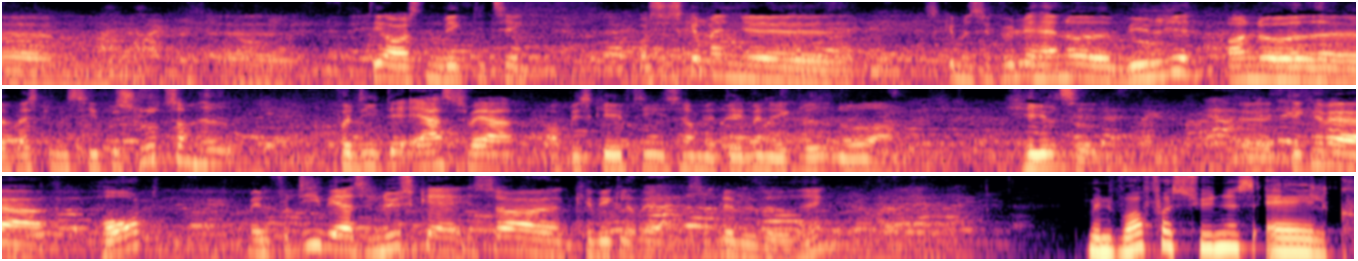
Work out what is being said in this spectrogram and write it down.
Øh, øh, det er også en vigtig ting. Og så skal man, øh, skal man selvfølgelig have noget vilje og noget, øh, hvad skal man sige, beslutsomhed, fordi det er svært at beskæftige sig med det, man ikke ved noget om hele tiden. Øh, det kan være hårdt, men fordi vi er så nysgerrige, så kan vi ikke lade være. Så bliver vi ved, ikke? Men hvorfor synes ALK,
